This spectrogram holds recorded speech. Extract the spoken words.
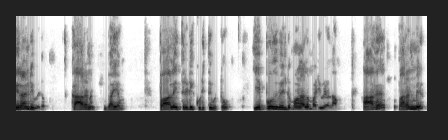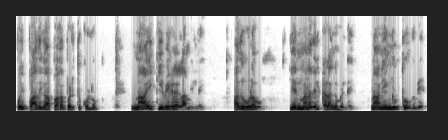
பிராண்டி விடும். காரணம் பயம். பாலை திருடி குடித்து விட்டோம். எப்போது வேண்டுமானாலும் அடிவிடலாம் ஆக பரன் மேல் போய் பாதுகாப்பாக படுத்துக்கொள்ளும் நாய்க்கு இவைகளெல்லாம் இல்லை. அது உழவும். என் மனதில் களங்கம் இல்லை. நான் எங்கும் தூங்குவேன்.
